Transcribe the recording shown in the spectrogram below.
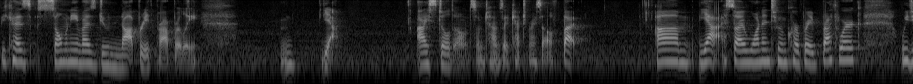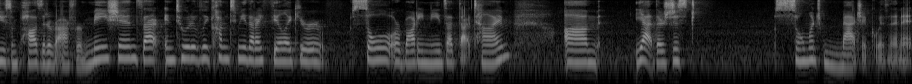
because so many of us do not breathe properly. Mm, yeah, I still don't. Sometimes I catch myself. But um, yeah, so I wanted to incorporate breath work. We do some positive affirmations that intuitively come to me that I feel like your soul or body needs at that time. Um, yeah, there's just so much magic within it.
